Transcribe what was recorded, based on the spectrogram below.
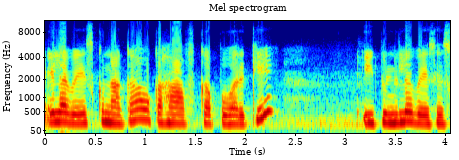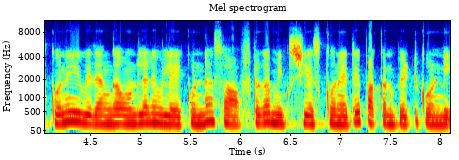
ఇలా వేసుకున్నాక ఒక హాఫ్ కప్పు వరకు ఈ పిండిలో వేసేసుకొని ఈ విధంగా ఉండలనివి లేకుండా సాఫ్ట్గా మిక్స్ చేసుకొని అయితే పక్కన పెట్టుకోండి.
